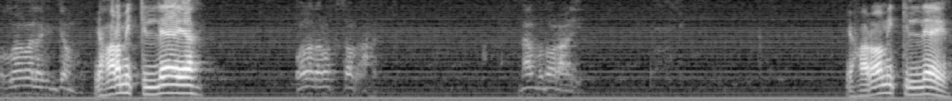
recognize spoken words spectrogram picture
والله ولا الجنب يا حرام الكلاية. يا حرام الكلايه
